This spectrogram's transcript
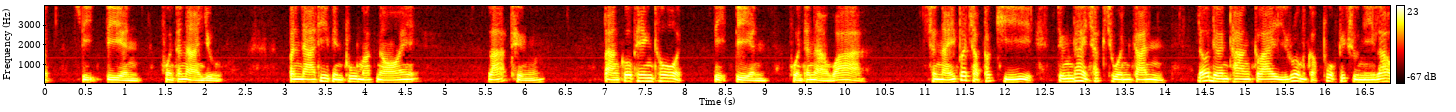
ษ ติเตียนผลทนาอยู่ บรรดาที่เป็นผู้มักน้อย ละถึง ต่างก็เพ่งโทษ ติเตียนผลทนาว่าฉไหนพระฉับพักคีจึงได้ชักชวนกัน แล้วเดินทางไกลร่วมกับพวกภิกษุณีเล่า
